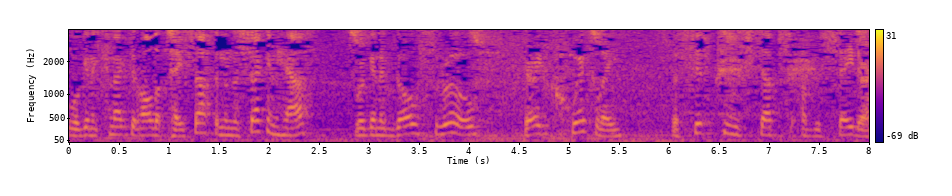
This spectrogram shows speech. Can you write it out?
we're going to connect it all to Pesach. And in the second half, we're going to go through very quickly the 15 steps of the Seder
